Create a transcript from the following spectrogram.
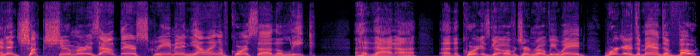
And then Chuck Schumer is out there screaming and yelling. Of course, uh, the leak uh, that uh, uh the court is going to overturn Roe v. Wade. We're going to demand a vote.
